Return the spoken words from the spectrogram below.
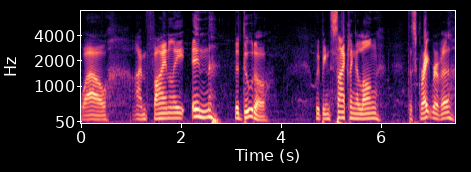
Wow, I'm finally in the Douro. We've been cycling along this great river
